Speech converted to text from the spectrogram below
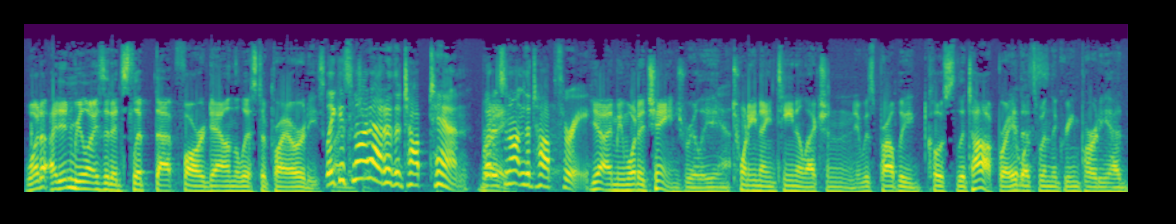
What I didn't realize it had slipped that far down the list of priorities. Like it's not out of the top ten, but it's not in the top three. Yeah, I mean, what a change, really. In 2019 election, it was probably close to the top, right? That's when the Green Party had,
